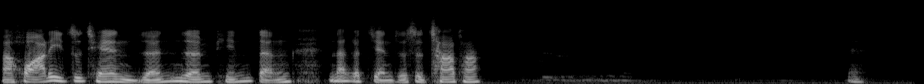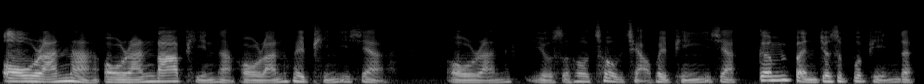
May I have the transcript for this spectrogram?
啊，法律之前人人平等，那个简直是叉叉。偶然呐，偶然拉平呐，偶然会平一下。偶然有时候凑巧会平一下，根本就是不平的。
